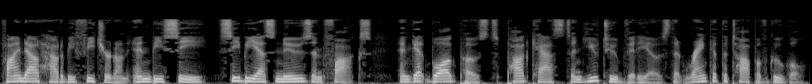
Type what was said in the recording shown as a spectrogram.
Find out how to be featured on NBC, CBS News, and Fox, and get blog posts, podcasts, and YouTube videos that rank at the top of Google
